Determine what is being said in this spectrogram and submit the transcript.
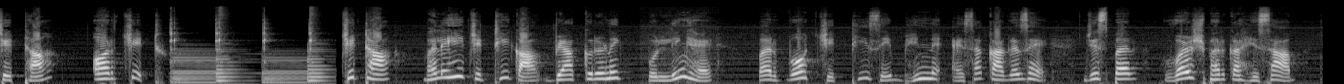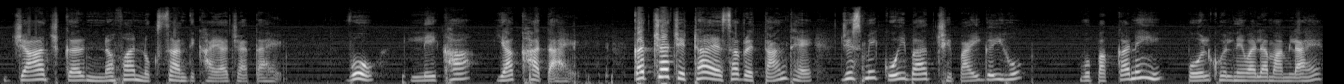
चिट्ठा और चिट चिट्ठा भले ही चिट्ठी का व्याकरणिक पुल्लिंग है, पर वो चिट्ठी से भिन्न ऐसा कागज़ है, जिस पर वर्ष भर का हिसाब जाँच कर नफा नुकसान दिखाया जाता है। वो लेखा या खाता है। कच्चा चिट्ठा ऐसा वृत्तांत है, जिसमें कोई बात छिपाई गई हो। वो पक्का नहीं, पोल खोलने वाला मामला है।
